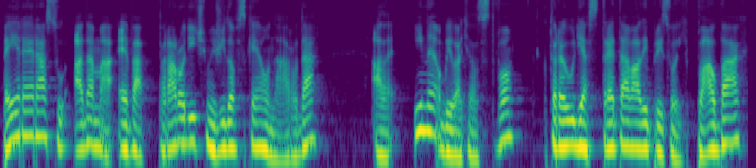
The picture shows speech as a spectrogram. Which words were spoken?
Peyrera sú Adam a Eva prarodičmi židovského národa, ale iné obyvateľstvo, ktoré ľudia stretávali pri svojich plavbách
